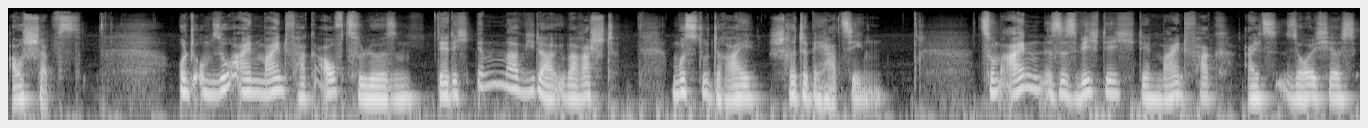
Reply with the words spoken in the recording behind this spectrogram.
ausschöpfst. Und um so einen Mindfuck aufzulösen, der dich immer wieder überrascht, musst du drei Schritte beherzigen. Zum einen ist es wichtig, den Mindfuck als solches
